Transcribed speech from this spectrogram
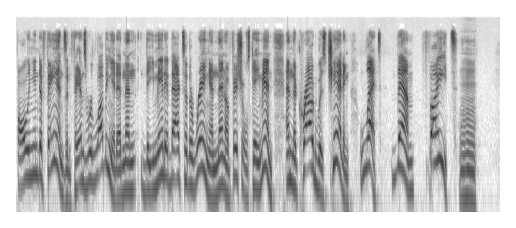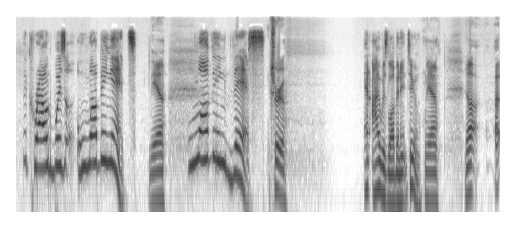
falling into fans and fans were loving it. And then they made it back to the ring and then officials came in and the crowd was chanting, "Let them fight." Mm-hmm. The crowd was loving it. Yeah. Loving this. True. And I was loving it too. Yeah, you know, I,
